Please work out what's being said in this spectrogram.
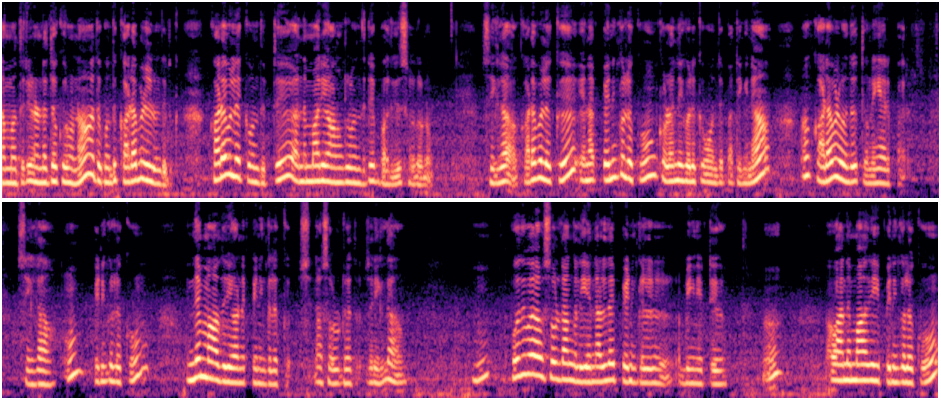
நம்ம வந்துட்டு நடந்துக்கிறோன்னா அதுக்கு வந்து கடவுள் வந்துருக்கு கடவுளுக்கு வந்துட்டு அந்த மாதிரி ஆண்கள் வந்துட்டு பதில் சொல்லணும். சரிங்களா? கடவுளுக்கு ஏன்னா பெண்களுக்கும் குழந்தைகளுக்கும் வந்து பார்த்திங்கன்னா கடவுள் வந்து துணையாக இருப்பார். சரிங்களா? ம் பெண்களுக்கும் இந்த மாதிரியான பெண்களுக்கு நான் சொல்கிறது சரிங்களா? பொதுவாக சொல்கிறாங்க இல்லையா நல்ல பெண்கள் அப்படின்ட்டு அந்த மாதிரி பெண்களுக்கும்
